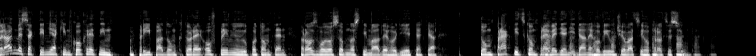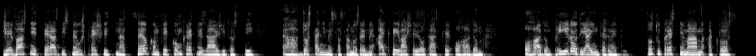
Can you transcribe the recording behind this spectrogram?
vráťme sa k tým nejakým konkrétnym prípadom, ktoré ovplyvňujú potom ten rozvoj osobnosti mladého dieťaťa v tom praktickom prevedení tak, tak, daného tak, vyučovacieho tak, procesu. Tak, tak, tak že vlastne teraz by sme už prešli na celkom tie konkrétne záležitosti a dostaneme sa samozrejme aj k tej vašej otázke ohľadom, ohľadom prírody a internetu. To tu presne mám ako z,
